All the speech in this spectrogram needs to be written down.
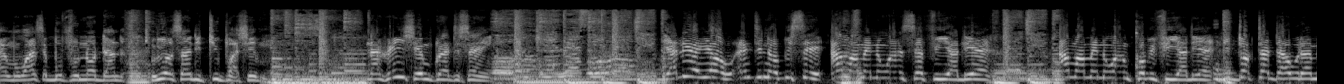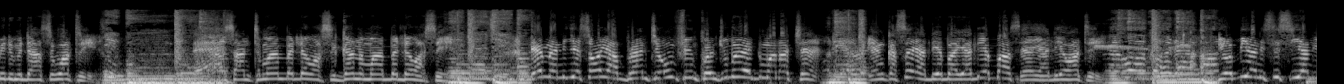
Ɛmo wasɛ bofuro no ɔdan. Obi ɔsan de tube ahyɛ mu. Na hwee nhyɛm kora te sɛn yadeɛ yɛ o ɛnti na obi se ama me ne wansɛ fi yadeɛ. Ama me ne wankɔ bi fi yadeɛ. De amidu meda ase wate. Asanteman bɛda wase ghanaman bɛda wase deɛ ma anigye sɛ woyɛ aberante womfi nkwantu bɛyɛ adwuma no kyɛ yɛnkasɛ yadeɛ ba yadeɛ ba sɛ yadeɛ wate. Deɛ obi a ne sisiɛ no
